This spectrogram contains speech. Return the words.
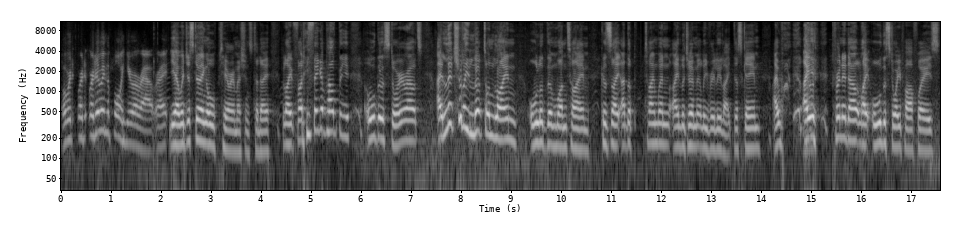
Well, we're, we're, we're doing the full hero route, right? Yeah, we're just doing all hero missions today. But like, funny thing about the all the story routes, I literally looked online all of them one time because like at the time when I legitimately really liked this game, I I printed out like all the story pathways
